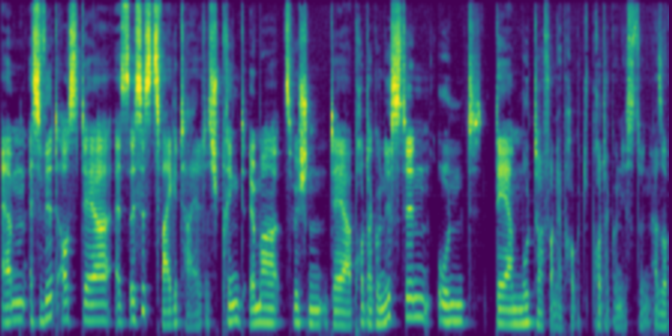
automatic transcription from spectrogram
Ähm, es wird aus der, es, es ist zweigeteilt. Es springt immer zwischen der Protagonistin und der Mutter von der Pro Protagonistin. Also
